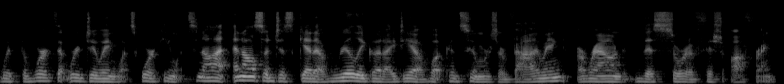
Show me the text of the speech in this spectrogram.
with the work that we're doing, what's working, what's not, and also just get a really good idea of what consumers are valuing around this sort of fish offering.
